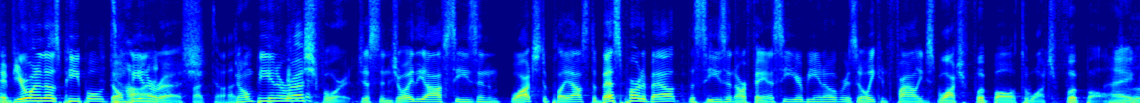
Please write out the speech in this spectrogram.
if you're one of those people, don't be in a rush. Fuck Todd. Don't be in a rush for it. Just enjoy the off season. Watch the playoffs. The best part about the season, our fantasy year being over, is that we can finally just watch football to watch football. I Absolutely.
